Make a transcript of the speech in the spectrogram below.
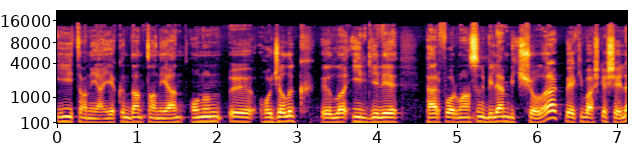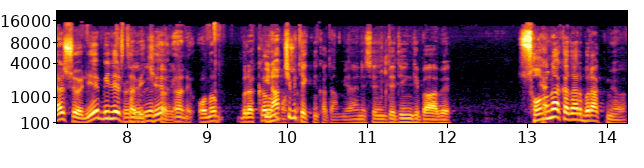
iyi tanıyan, yakından tanıyan, onun e, hocalıkla ilgili performansını bilen bir kişi olarak belki başka şeyler söyleyebilir tabii ki. tabii ki. Yani onu bırakalım. İnatçı bir teknik adam yani senin dediğin gibi abi. Sonuna kadar bırakmıyor.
